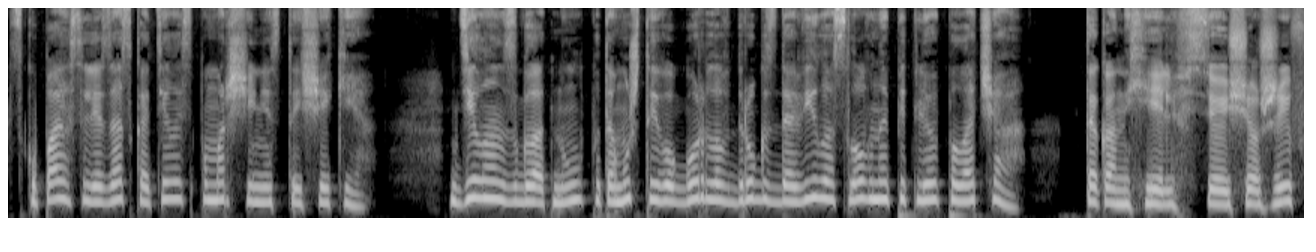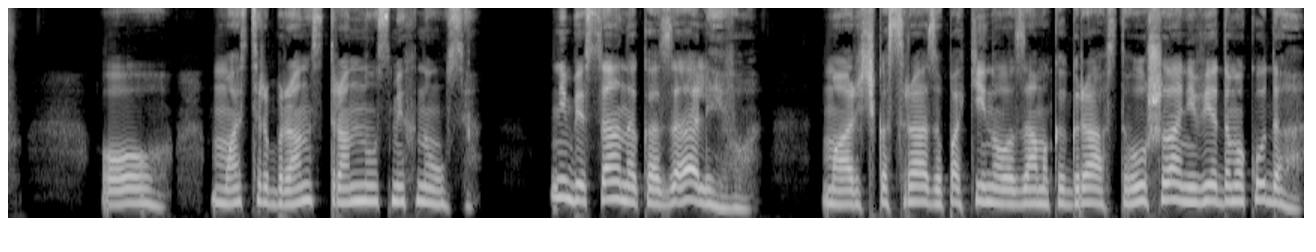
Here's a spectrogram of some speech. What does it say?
Скупая слеза скатилась по морщинистой щеке. Дилан сглотнул, потому что его горло вдруг сдавило, словно петлей палача. «Так Анхель все еще жив?» «О!» — мастер Бран странно усмехнулся. «Небеса наказали его. Маречка сразу покинула замок и графство, ушла неведомо куда.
